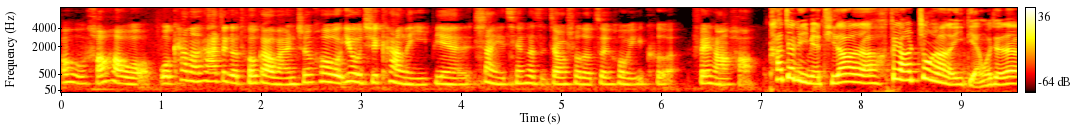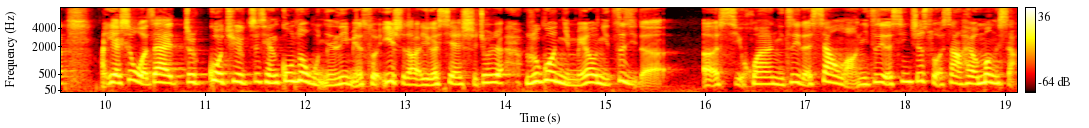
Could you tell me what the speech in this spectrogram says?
哦，好好，我我看到他这个投稿完之后，又去看了一遍上野千鹤子教授的最后一课，非常好。他这里面提到的非常重要的一点，我觉得也是我在就过去之前工作五年里面所意识到的一个现实，就是如果你没有你自己的。呃，喜欢你自己的向往，你自己的心之所向，还有梦想，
